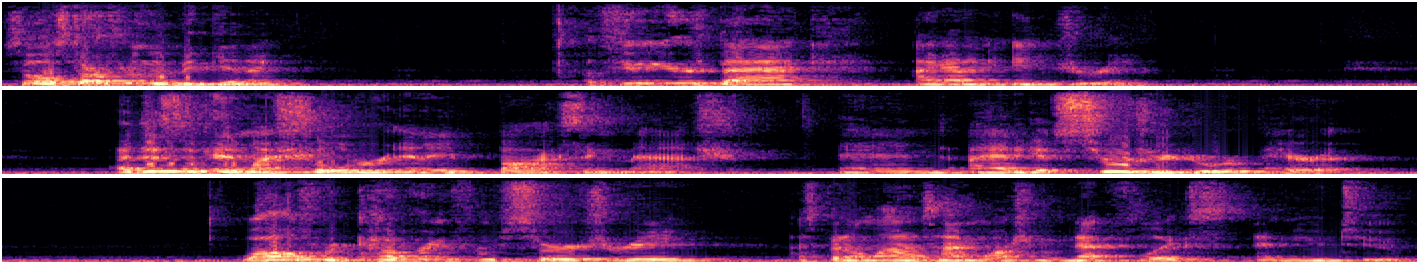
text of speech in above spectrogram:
So I'll start from the beginning. A few years back, I got an injury. I dislocated my shoulder in a boxing match, and I had to get surgery to repair it. While I was recovering from surgery, I spent a lot of time watching Netflix and YouTube.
